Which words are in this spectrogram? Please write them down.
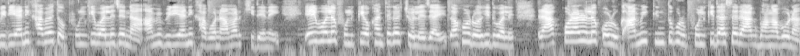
বিরিয়ানি খাবে তো? ফুলকি বলে যে, না, আমি বিরিয়ানি খাব না, আমার খিদে নেই। এই বলে ফুলকি ওখান থেকে চলে যায়। তখন রোহিত বলে, রাগ করার হলে করুক, আমি কিন্তু ফুলকি দাসের রাগ ভাঙাবো না।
